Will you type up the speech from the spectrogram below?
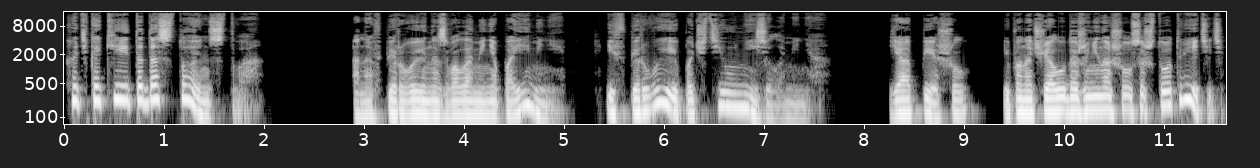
хоть какие-то достоинства?» Она впервые назвала меня по имени и впервые почти унизила меня. Я опешил и поначалу даже не нашелся, что ответить.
